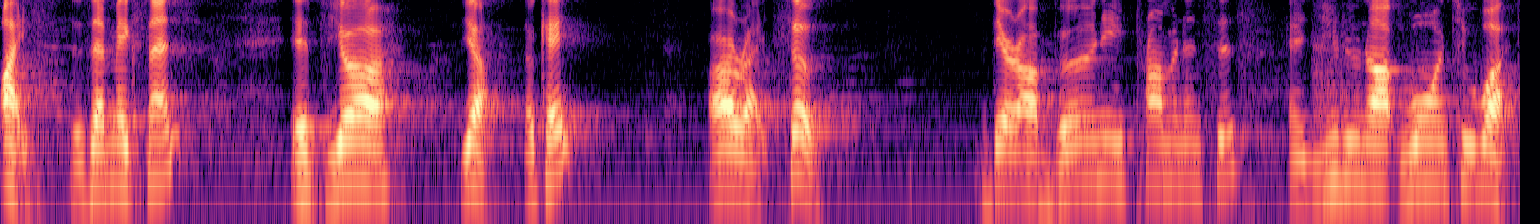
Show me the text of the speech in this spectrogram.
Ice. Does that make sense? If you're, yeah, okay? All right, so there are bony prominences and you do not want to what?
